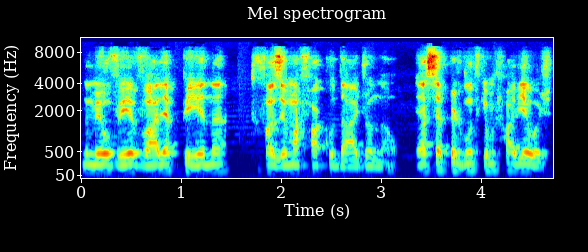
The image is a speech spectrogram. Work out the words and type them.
no meu ver, vale a pena fazer uma faculdade ou não? Essa é a pergunta que eu me faria hoje.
